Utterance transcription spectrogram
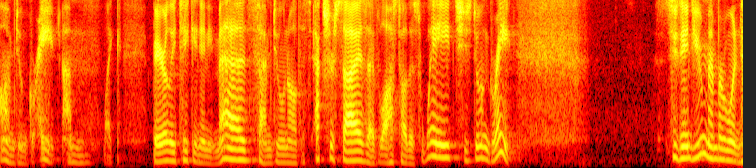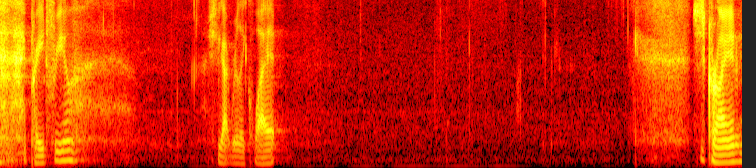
Oh, I'm doing great. I'm like barely taking any meds. I'm doing all this exercise. I've lost all this weight. She's doing great. Suzanne, do you remember when I prayed for you? She got really quiet. She's crying.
